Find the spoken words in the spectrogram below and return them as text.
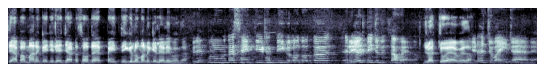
ਤੇ ਆਪਾਂ ਮੰਨ ਕੇ ਚੱਲੇ ਜੱਟ ਸੌਦਾ ਹੈ, 35 ਕਿਲੋ ਮੰਨ ਕੇ ਲੈ ਲੇ ਬੰਦਾ। ਵੀਰੇ ਪਲੂਣ ਦਾ 37 38 ਕਿਲੋ ਦੁੱਧ ਰਿਅਲਟੀ ਚ ਦਿੱਤਾ ਹੋਇਆ ਹੈਗਾ। ਜਿਹੜਾ ਚੋਇਆ ਵਾ ਇਹਦਾ। ਜਿਹੜਾ ਚਵਾਈ ਚ ਆਇਆ ਹੋਇਆ।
